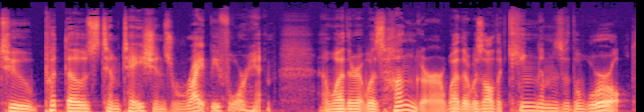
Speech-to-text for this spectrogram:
to put those temptations right before him uh, whether it was hunger, whether it was all the kingdoms of the world,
